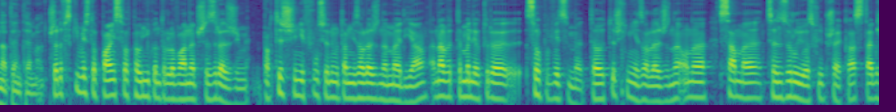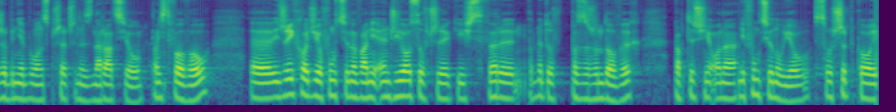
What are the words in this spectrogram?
na ten temat? Przede wszystkim jest to państwo w pełni kontrolowane przez reżim. Praktycznie nie funkcjonują tam niezależne media, a nawet te media, które są powiedzmy teoretycznie niezależne, one same cenzurują swój przekaz, tak żeby nie był on sprzeczny z narracją państwową. E, jeżeli chodzi o funkcjonowanie NGO-sów czy jakiejś sfery podmiotów pozarządowych, praktycznie one nie funkcjonują, są szybko e,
